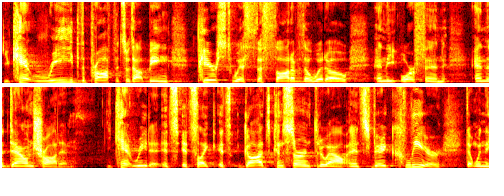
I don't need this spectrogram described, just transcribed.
You can't read the prophets without being pierced with the thought of the widow and the orphan and the downtrodden. You can't read it. It's, it's like it's God's concern throughout. And it's very clear that when, the,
